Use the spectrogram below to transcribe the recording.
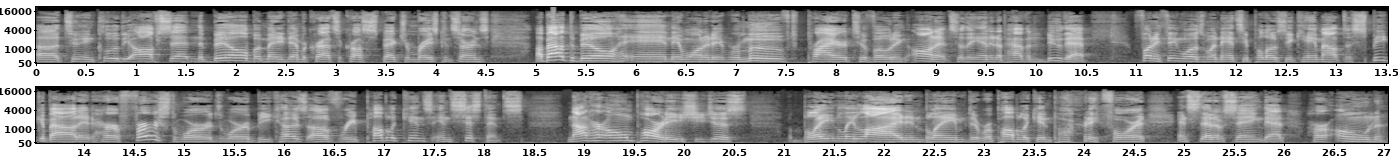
uh, to include the offset in the bill, but many Democrats across the spectrum raised concerns about the bill and they wanted it removed prior to voting on it. So they ended up having to do that. Funny thing was, when Nancy Pelosi came out to speak about it, her first words were because of Republicans' insistence, not her own party. She just blatantly lied and blamed the Republican Party for it instead of saying that her own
